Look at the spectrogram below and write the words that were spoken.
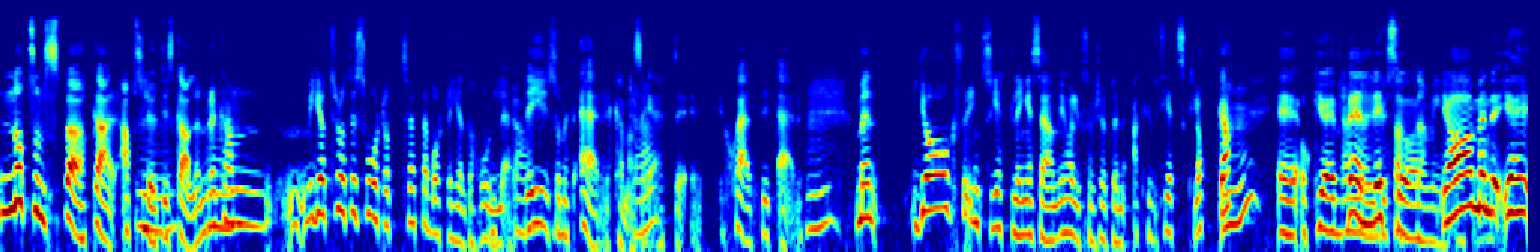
något som spökar absolut Mm. i skallen. Det kan, men jag tror att det är svårt att tvätta bort det helt och hållet. Ja. Det är ju som ett R kan man Ja. säga, ett eh, själsligt R. Mm. Men jag för inte så jättelänge sedan, jag har liksom köpt en aktivitetsklocka Mm. eh, och jag är Ja, jag är väldigt så, ja men jag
